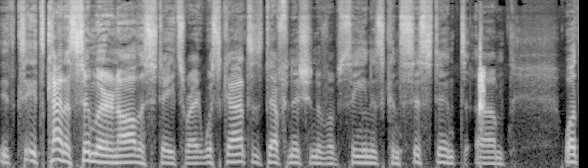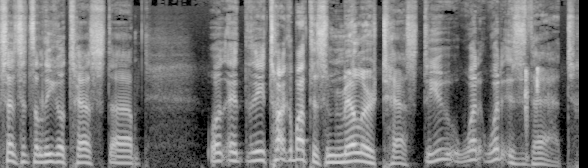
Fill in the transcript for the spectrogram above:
it's it's kind of similar in all the states, right? Wisconsin's definition of obscene is consistent. Um, well, it says it's a legal test. Uh, well, they talk about this Miller test. Do you what what is that?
